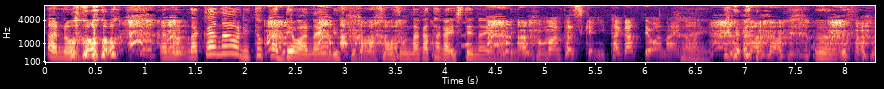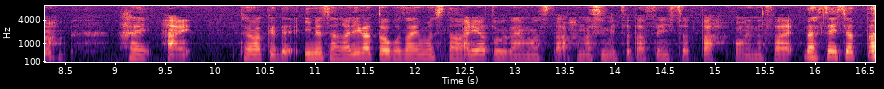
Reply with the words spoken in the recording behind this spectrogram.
あのあの仲直りとかではないんですけどもそもそも仲違いしてないので。は まあ確かにたがってはないな、い、うん、はい。はい、というわけで犬さんありがとうございました。ありがとうございました。話めっちゃ脱線しちゃった。ごめんなさい。脱線しちゃった。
